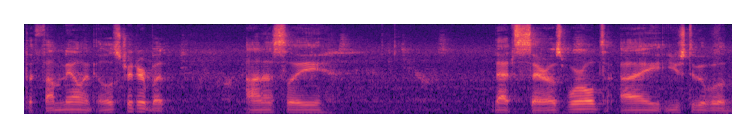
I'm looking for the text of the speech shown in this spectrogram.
the thumbnail in Illustrator, but honestly, that's Sarah's world. I used to be able to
